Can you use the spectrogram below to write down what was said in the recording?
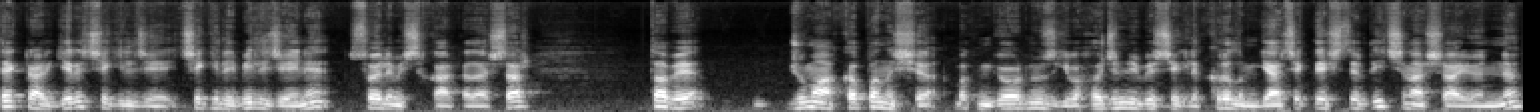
tekrar geri çekileceği, çekilebileceğini söylemiştik arkadaşlar. Tabi Cuma kapanışı bakın gördüğünüz gibi hacimli bir şekilde kırılım gerçekleştirdiği için aşağı yönlü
